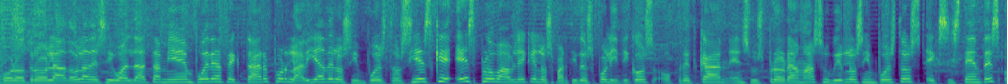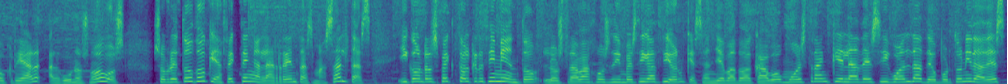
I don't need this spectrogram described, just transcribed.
Por otro lado, la desigualdad también puede afectar por la vía de los impuestos, y es que es probable que los partidos políticos ofrezcan en sus programas subir los impuestos existentes o crear algunos nuevos, sobre todo que afecten a las rentas más altas. Y con respecto al crecimiento, los trabajos de investigación que se han llevado a cabo muestran que la desigualdad de oportunidades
